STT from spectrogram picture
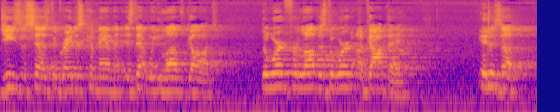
Jesus says the greatest commandment is that we love God. The word for love is the word agape. It is a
